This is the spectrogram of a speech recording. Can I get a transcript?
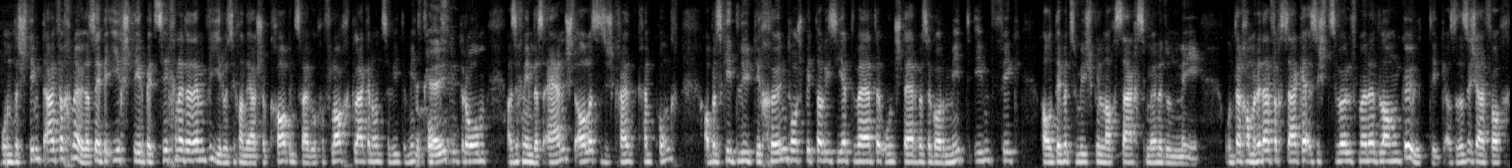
und das stimmt einfach nicht. Also eben, ich sterbe jetzt sicher nicht an dem Virus. Ich habe ja auch schon gehabt, bin zwei Wochen flach gelegen und so weiter mit okay. Fox-Syndrom. Also ich nehme das ernst alles, das ist kein, kein Punkt. Aber es gibt Leute, die können hospitalisiert werden und sterben sogar mit Impfung, halt eben zum Beispiel nach sechs Monaten und mehr. Und dann kann man nicht einfach sagen, es ist zwölf Monate lang gültig. Also das ist einfach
